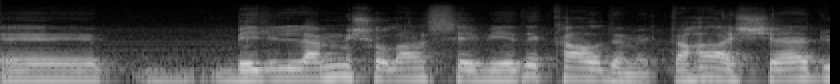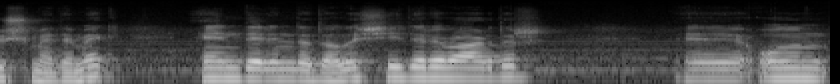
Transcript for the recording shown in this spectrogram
e, belirlenmiş olan seviyede kal demek. Daha aşağıya düşme demek. En derinde dalış lideri vardır. Ee, onun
